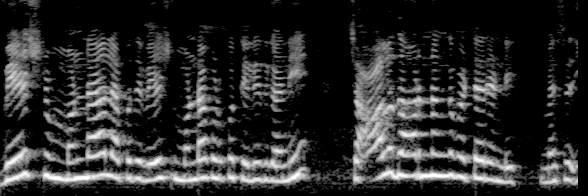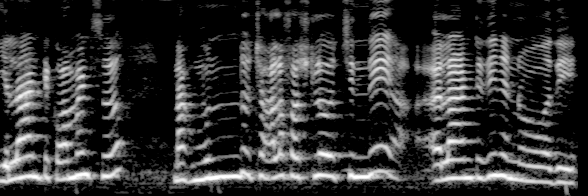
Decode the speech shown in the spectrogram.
వేస్ట్ మొండా లేకపోతే వేస్ట్ మొండా కొడుకో తెలియదు కానీ చాలా దారుణంగా పెట్టారండి. మెసేజ్ ఇలాంటి కామెంట్స్ నాకు ముందు చాలా ఫస్ట్లో వచ్చింది. అలాంటిది నేను అది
